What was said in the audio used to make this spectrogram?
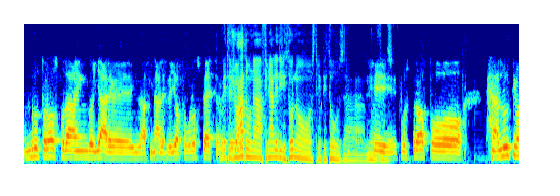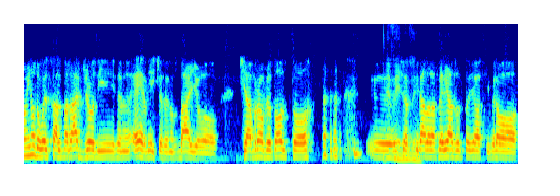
un brutto rospo da ingoiare la finale playoff con lo Spezia. Avete giocato una finale di ritorno strepitosa, mio avviso. Sì, purtroppo all'ultimo minuto quel salvataggio di Erlich, se non sbaglio, ci ha proprio tolto, eh, vero, ci ha sfilato la Serie A sotto gli occhi, però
